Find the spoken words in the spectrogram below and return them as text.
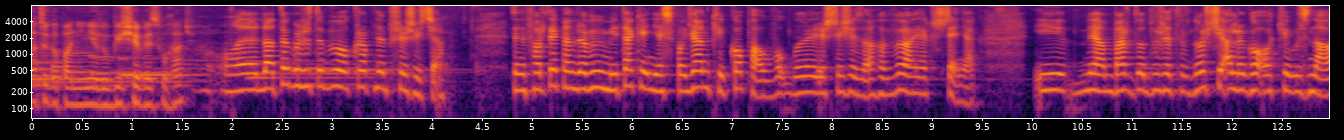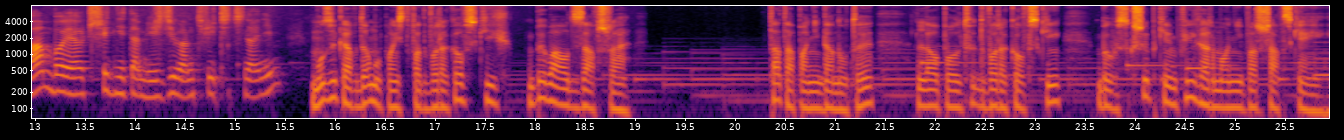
Dlaczego pani nie lubi siebie słuchać? Dlatego, że to były okropne przeżycia. Ten fortepian robił mi takie niespodzianki, kopał, w ogóle jeszcze się zachowywała jak szczeniak. I miałam bardzo duże trudności, ale go okiełznałam, bo ja trzy dni tam jeździłam ćwiczyć na nim. Muzyka w domu państwa Dworakowskich była od zawsze. Tata pani Danuty, Leopold Dworakowski, był skrzypkiem Filharmonii Warszawskiej.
